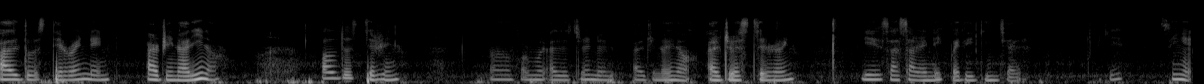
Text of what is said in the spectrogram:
Aldosterone dan adrenalina. Aldosterone. Uh, hormon aldosterone dan adrenalina. Aldosterone. Dia sasaran dia kepada ginjal. Okay. So, ingat.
